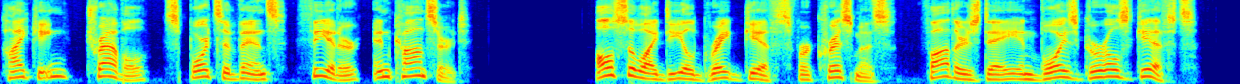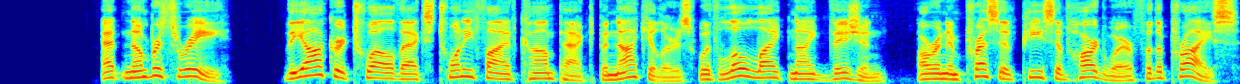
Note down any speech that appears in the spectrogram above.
hiking, travel, sports events, theater, and concert. Also ideal great gifts for Christmas, Father's Day and boys girls gifts. At number 3. The occer 12x25 compact binoculars with low light night vision are an impressive piece of hardware for the price.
